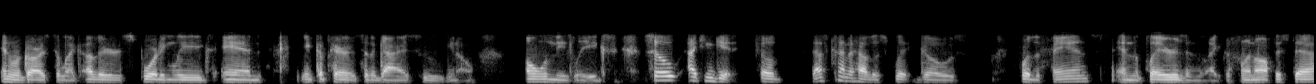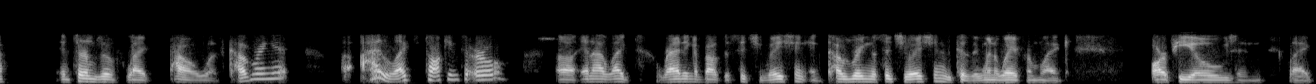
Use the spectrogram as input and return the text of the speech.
in regards to like other sporting leagues and in compared to the guys who you know own these leagues. So I can get it. So that's kind of how the split goes for the fans and the players and like the front office staff. In terms of like how I was covering it, I liked talking to Earl. Uh, and I liked writing about the situation and covering the situation because it went away from like RPOs and like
